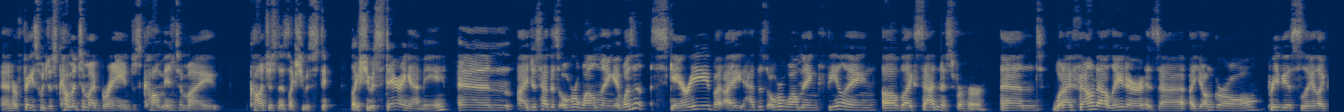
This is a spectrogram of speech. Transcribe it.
And her face would just come into my brain, just come into my consciousness like she was like she was staring at me and i just had this overwhelming it wasn't scary but i had this overwhelming feeling of like sadness for her and what I found out later is that a young girl previously, like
